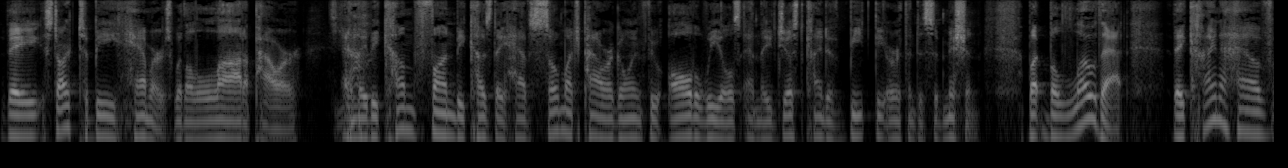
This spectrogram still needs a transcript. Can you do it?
they start to be hammers with a lot of power. And they become fun because they have so much power going through all the wheels and they just kind of beat the earth into submission. But below that, they kind of have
